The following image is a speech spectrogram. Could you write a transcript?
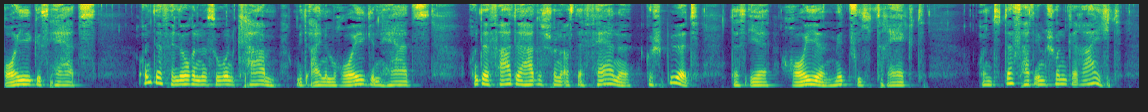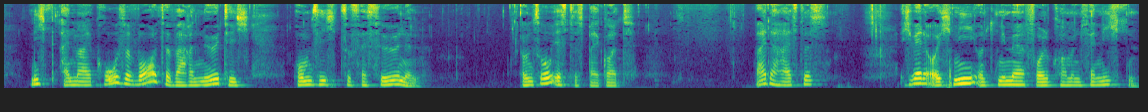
reuiges Herz. Und der verlorene Sohn kam mit einem reuigen Herz. Und der Vater hat es schon aus der Ferne gespürt, dass er Reue mit sich trägt. Und das hat ihm schon gereicht. Nicht einmal große Worte waren nötig, um sich zu versöhnen. Und so ist es bei Gott. Weiter heißt es, ich werde euch nie und nimmer vollkommen vernichten.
